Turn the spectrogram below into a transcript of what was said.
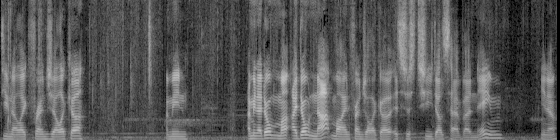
Do you not like Frangelica? I mean, I mean, I don't, I don't not mind Frangelica. It's just she does have a name, you know.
